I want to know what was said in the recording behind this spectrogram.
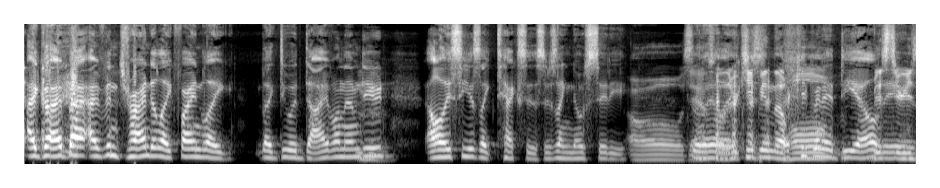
I go, I bet I've been trying to like find like like do a dive on them, dude. All I see is like Texas. There's like no city. Mm-hmm. oh, damn. So So, they're, they're like, keeping the they're whole keeping it DL, dude.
